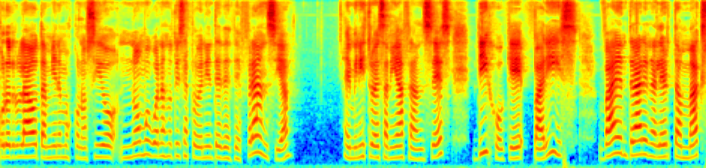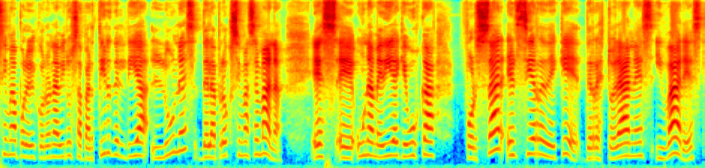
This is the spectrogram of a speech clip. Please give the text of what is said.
Por otro lado, también hemos conocido no muy buenas noticias provenientes desde Francia el ministro de Sanidad francés dijo que París va a entrar en alerta máxima por el coronavirus a partir del día lunes de la próxima semana. Es eh, una medida que busca forzar el cierre de qué? De restaurantes y bares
